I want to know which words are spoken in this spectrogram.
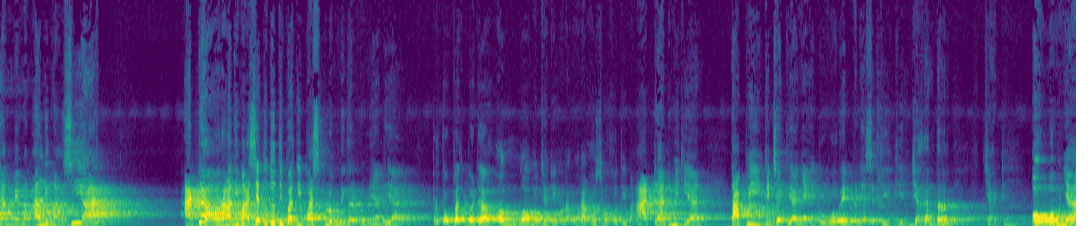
yang memang ahli maksiat, ada orang ahli maksiat itu tiba-tiba sebelum meninggal dunia dia bertobat kepada Allah menjadi orang-orang husnul khotimah. Ada demikian. Tapi kejadiannya itu horib alias sedikit, jarang terjadi. Umumnya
